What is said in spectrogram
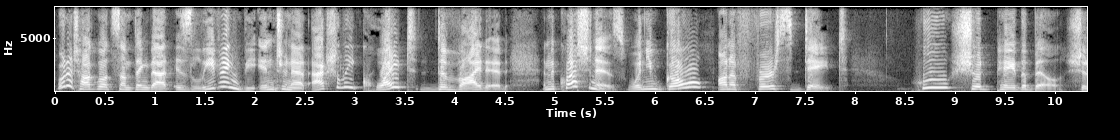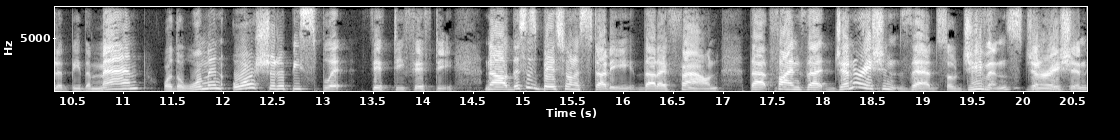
we're going to talk about something that is leaving the internet actually quite divided. And the question is when you go on a first date, who should pay the bill? Should it be the man or the woman, or should it be split 50 50. Now, this is based on a study that I found that finds that Generation Z, so Jeevan's generation,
